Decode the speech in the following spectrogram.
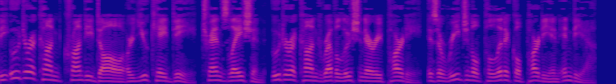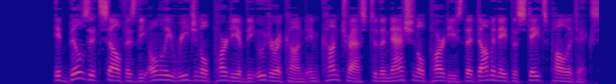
The Uttarakhand Kranti Dal or UKD translation, Uttarakhand Revolutionary Party, is a regional political party in India. It bills itself as the only regional party of the Uttarakhand in contrast to the national parties that dominate the state's politics.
